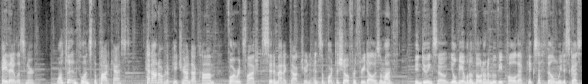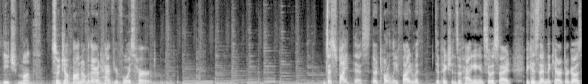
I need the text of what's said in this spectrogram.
Hey there, listener. Want to influence the podcast? Head on over to patreon.com forward slash cinematic doctrine and support the show for $3 a month. In doing so, you'll be able to vote on a movie poll that picks a film we discuss each month. So jump on over there and have your voice heard. Despite this, they're totally fine with depictions of hanging and suicide because then the character goes,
